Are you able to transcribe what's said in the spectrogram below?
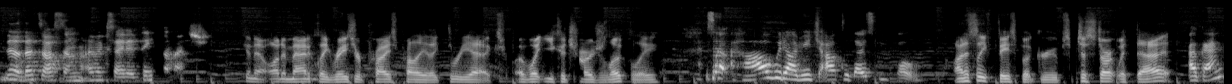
no, that's awesome. I'm excited. Thanks so much going to automatically raise your price probably like 3x of what you could charge locally. So, how would I reach out to those people? Honestly, Facebook groups. Just start with that. Okay.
